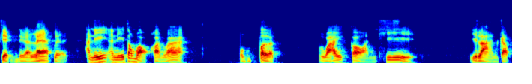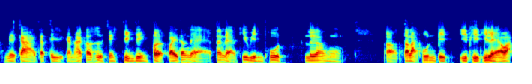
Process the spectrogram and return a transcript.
เจ็ดเดือนแรกเลย อันนี้อันนี้ต้องบอกก่อนว่า ผมเปิดไว้ก่อนที่อิหร่านกับอเมริกาจะตีกันนะ ก็คือจริงจริงเปิดไว้ตั้งแต่ ตั้งแต่ที่วินพูดเรื่องตลาดหุ้นปิด EP ที่แล้วอะ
